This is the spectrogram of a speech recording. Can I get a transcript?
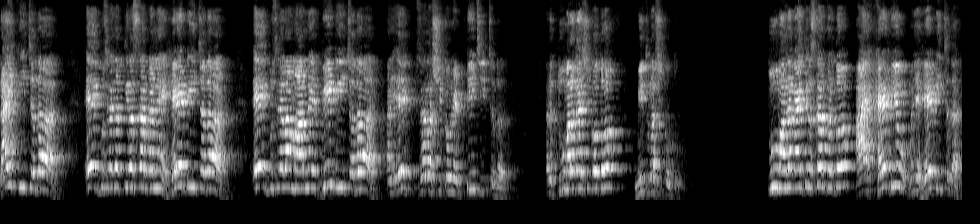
लाईक इच अदर एक दुसऱ्याचा तिरस्कार करणे हेट इच अदर एक दुसऱ्याला मारणे बीट इच अदर आणि एक दुसऱ्याला शिकवणे टीच इच अदर अरे तू मला काय शिकवतो? मी तुला शिकवतो. तू माझा काय तिरस्कार करतो? आय हेट यू म्हणजे हेट इच अदर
